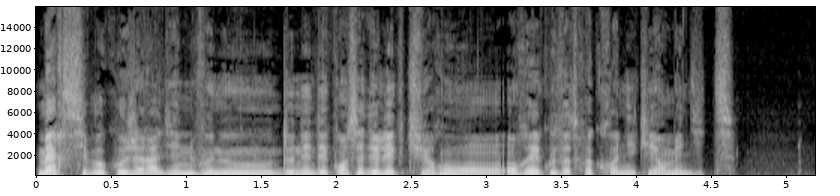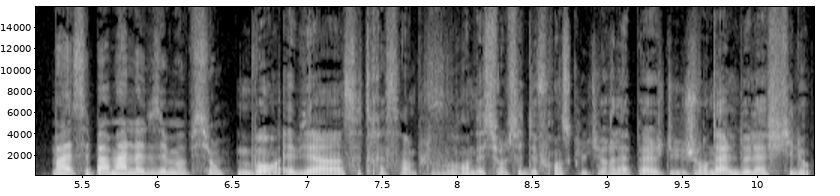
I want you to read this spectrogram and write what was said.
Merci beaucoup Géraldine, vous nous donnez des conseils de lecture ou on, on réécoute votre chronique et on médite? Bah, c'est pas mal la deuxième option. Bon, eh bien, c'est très simple. Vous vous rendez sur le site de France Culture à la page du journal de la philo.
